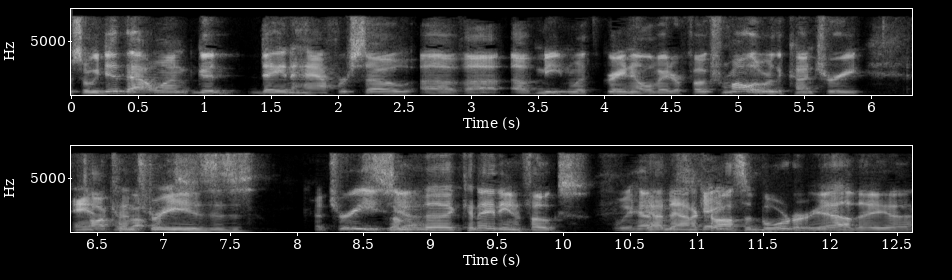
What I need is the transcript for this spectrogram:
so we did that one. Good day and a half or so of uh, of meeting with grain elevator folks from all over the country. About countries Countries, some yeah. of the Canadian folks we had got down escape. across the border. Yeah, they, uh,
